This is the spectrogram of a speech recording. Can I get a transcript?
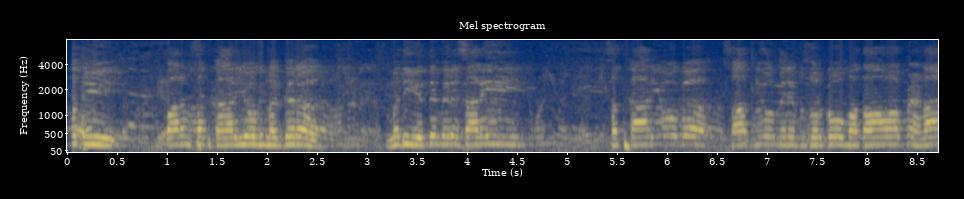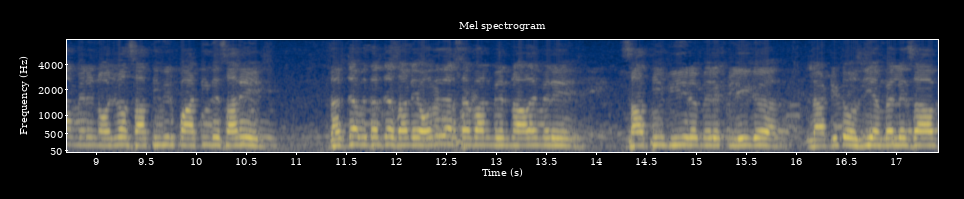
ਬਹੁਤ ਹੀ ਪਰਮ ਸਤਕਾਰਯੋਗ ਨਗਰ ਮਧੀਰ ਦੇ ਮੇਰੇ ਸਾਰੇ ਹੀ ਸਤਕਾਰਯੋਗ ਸਾਥੀਓ, ਮੇਰੇ ਬਜ਼ੁਰਗੋ, ਮਾਤਾਵਾਂ, ਭੈਣਾਂ, ਮੇਰੇ ਨੌਜਵਾਨ ਸਾਥੀ ਵੀਰ, ਪਾਰਟੀ ਦੇ ਸਾਰੇ ਦਰਜਾ ਬਦਰਜਾ ਸਾਡੇ ਅਹੁਦੇਦਾਰ ਸਾਹਿਬਾਨ ਮੇਰੇ ਨਾਲ ਹੈ, ਮੇਰੇ ਸਾਥੀ ਵੀਰ, ਮੇਰੇ ਕਲੀਗ ਲਾਡੀ ਢੋਸ ਜੀ ਐਮਐਲਏ ਸਾਹਿਬ,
